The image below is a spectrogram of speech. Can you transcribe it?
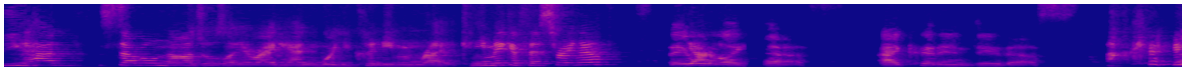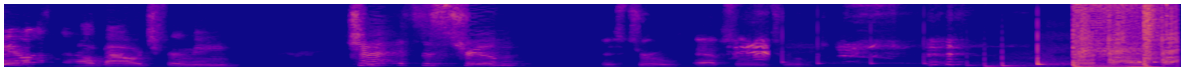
you had several nodules on your right hand where you couldn't even write. Can you make a fist right now? They Yeah. were like this. I couldn't do this. My Okay. husband will vouch for me. Chet, is this true? It's true. Absolutely true. Hey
